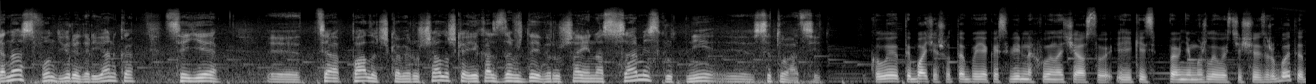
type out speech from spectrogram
Для нас фонд Юрія Дерев'янка це є е, ця паличка-вирушалочка, яка завжди вирушає нас самі скрутні е, ситуації. Коли ти бачиш, що у тебе якась вільна хвилина часу і якісь певні можливості щось зробити,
